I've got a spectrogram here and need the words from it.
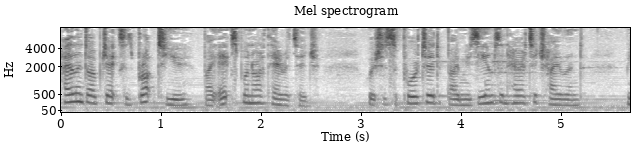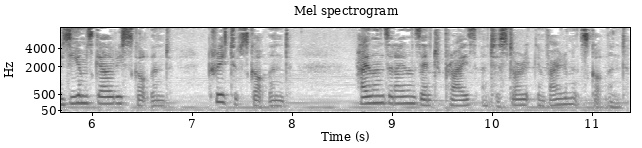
Highland Objects is brought to you by Expo North Heritage, which is supported by Museums and Heritage Highland, Museums Gallery Scotland, Creative Scotland, Highlands and Islands Enterprise, and Historic Environment Scotland.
